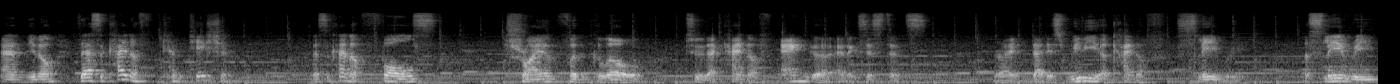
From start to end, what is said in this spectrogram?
And you know, there's a kind of temptation there's a kind of false, triumphant glow to that kind of anger and existence, right? That is really a kind of slavery, a slavery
